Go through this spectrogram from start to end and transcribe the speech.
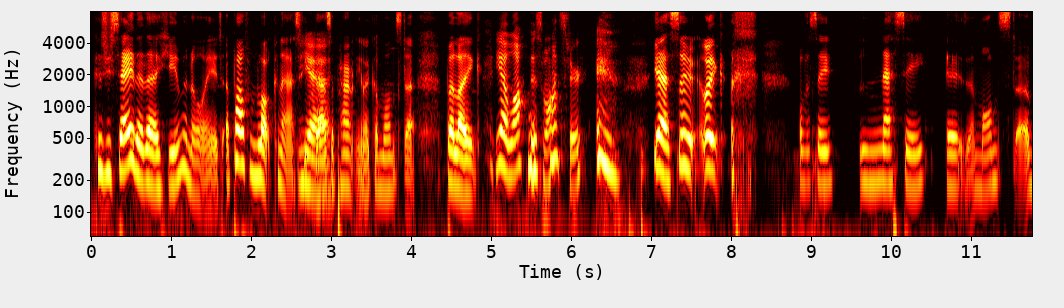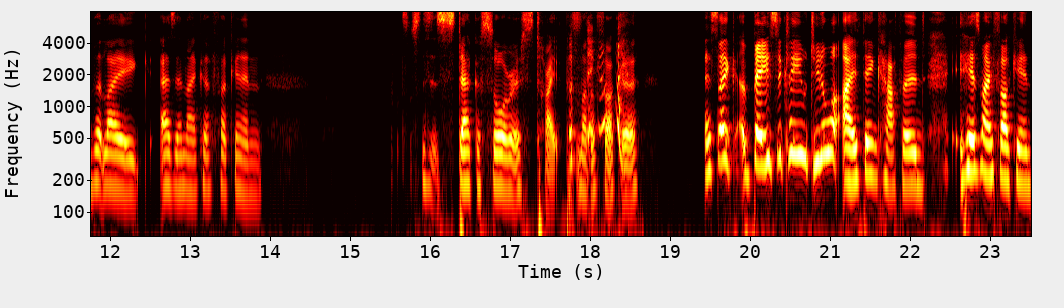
Because you say that they're humanoid, apart from Loch Ness, yeah. That's apparently like a monster. But like, Yeah, Loch Ness monster. yeah, so like, obviously Nessie is a monster, but like, as in like a fucking Stegosaurus type motherfucker. It's like basically, do you know what I think happened? Here's my fucking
